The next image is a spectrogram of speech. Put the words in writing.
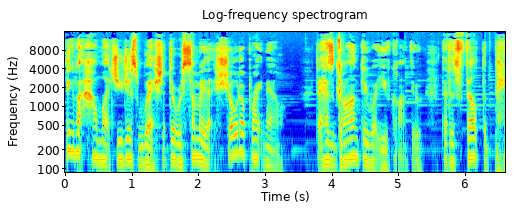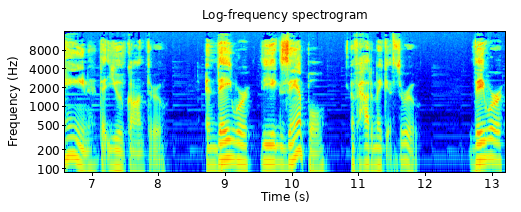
Think about how much you just wish that there was somebody that showed up right now that has gone through what you've gone through, that has felt the pain that you have gone through, and they were the example of how to make it through. They were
